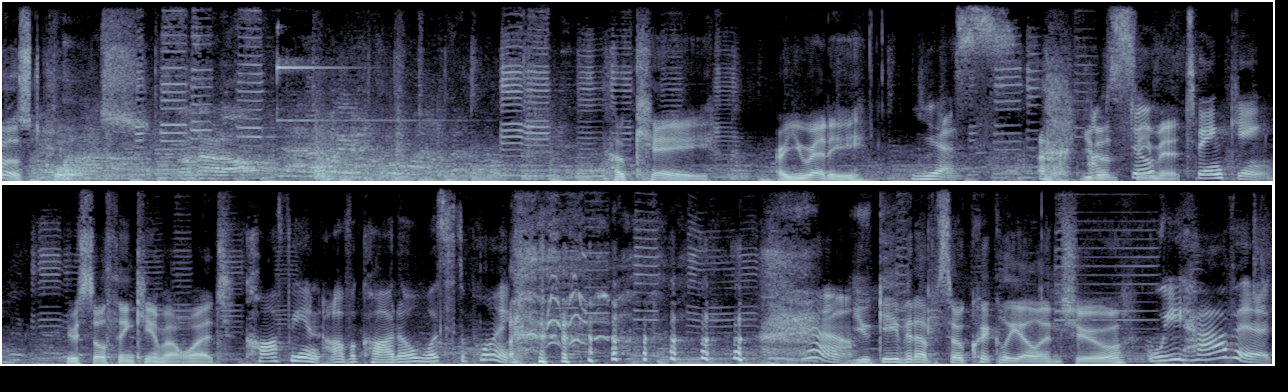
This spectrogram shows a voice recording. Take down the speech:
First course. Okay. Are you ready? Yes. You I'm don't still seem it. thinking. You're still thinking about what? Coffee and avocado, what's the point? yeah. You gave it up so quickly, Ellen Chu. we have it.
